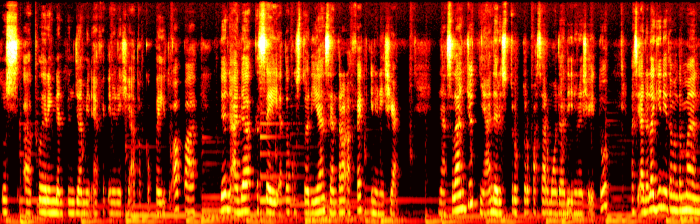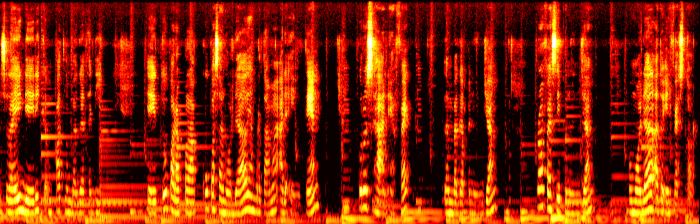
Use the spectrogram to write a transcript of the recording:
terus uh, clearing dan penjamin efek Indonesia atau KEPE itu apa, dan ada KESEI atau Kustodian Central Efek Indonesia. Nah, selanjutnya dari struktur pasar modal di Indonesia itu masih ada lagi nih teman-teman, selain dari keempat lembaga tadi. Yaitu para pelaku pasar modal yang pertama ada emiten, perusahaan efek, lembaga penunjang, profesi penunjang, pemodal atau investor.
